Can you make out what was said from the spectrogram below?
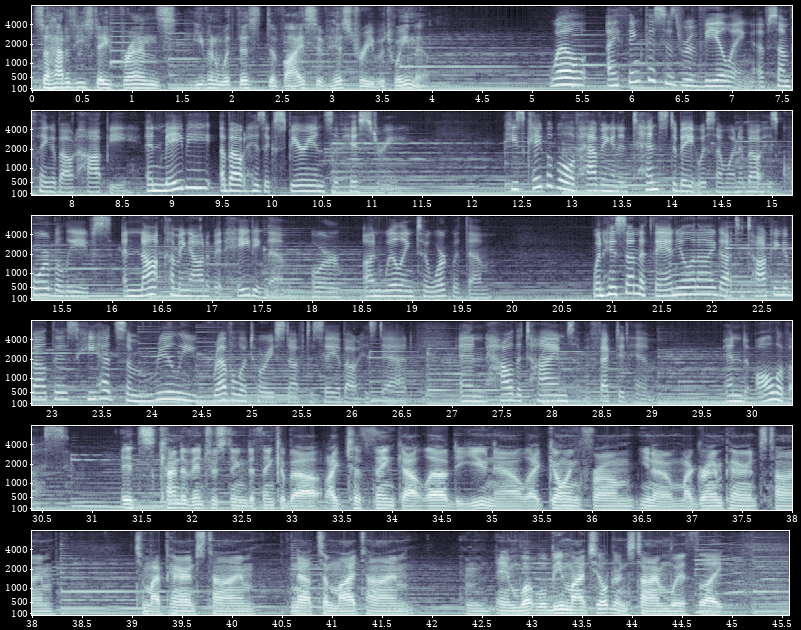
So how does he stay friends even with this divisive history between them? Well, I think this is revealing of something about Hoppy, and maybe about his experience of history. He's capable of having an intense debate with someone about his core beliefs and not coming out of it hating them or unwilling to work with them. When his son Nathaniel and I got to talking about this, he had some really revelatory stuff to say about his dad and how the times have affected him and all of us. It's kind of interesting to think about, like to think out loud to you now, like going from, you know, my grandparents' time to my parents' time, now to my time, and, and what will be my children's time with like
